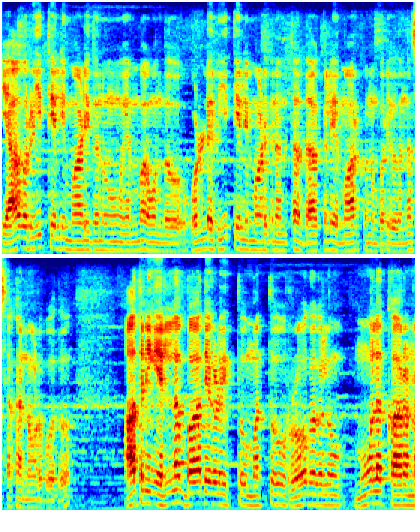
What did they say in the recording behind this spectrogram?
ಯಾವ ರೀತಿಯಲ್ಲಿ ಮಾಡಿದನು ಎಂಬ ಒಂದು ಒಳ್ಳೆ ರೀತಿಯಲ್ಲಿ ಮಾಡಿದನಂತ ದಾಖಲೆ ಮಾರ್ಕನು ಬರೆಯುವುದನ್ನು ಸಹ ನೋಡಬಹುದು. ಆತನಿಗೆ ಎಲ್ಲ ಬಾಧೆಗಳು ಇತ್ತು ಮತ್ತು ರೋಗಗಳು ಮೂಲ ಕಾರಣ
